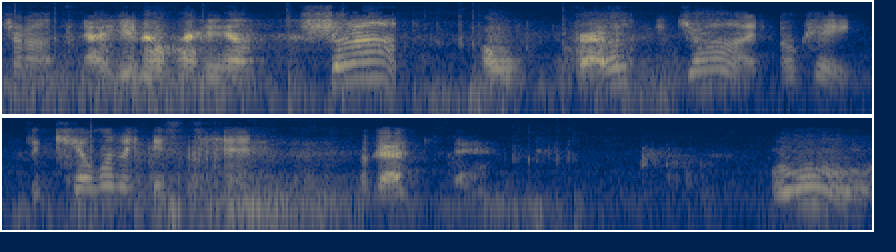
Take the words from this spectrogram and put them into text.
Shut up. Now you know where I am. Shut up. Oh, Oh crap. my god. Okay, the kill limit is 10. Okay? Ooh.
